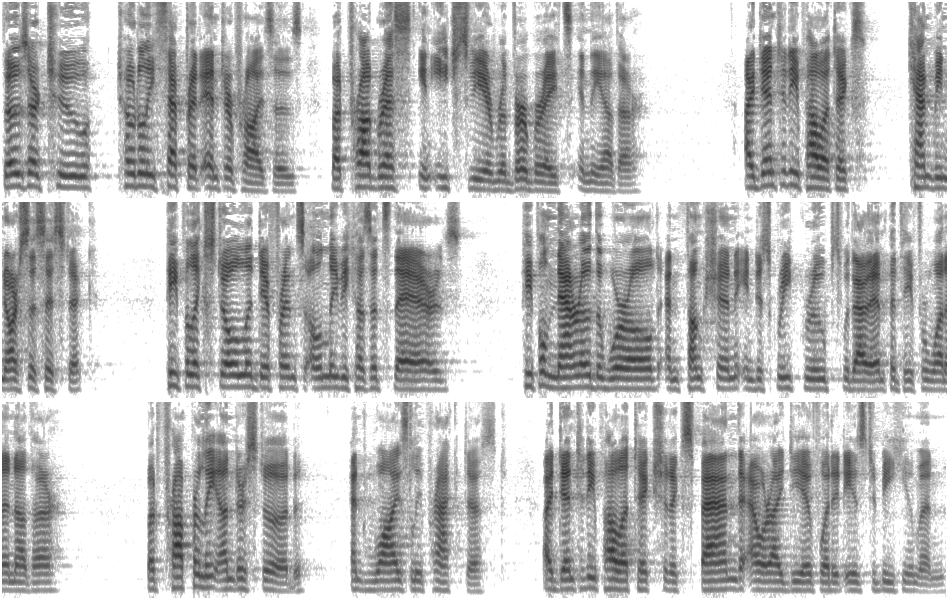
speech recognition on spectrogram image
Those are two totally separate enterprises, but progress in each sphere reverberates in the other. Identity politics can be narcissistic. People extol a difference only because it's theirs. People narrow the world and function in discrete groups without empathy for one another but properly understood and wisely practiced, identity politics should expand our idea of what it is to be human.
